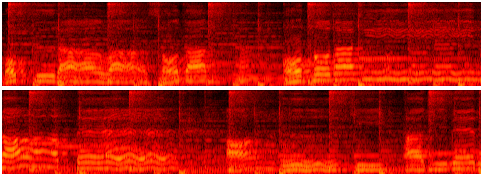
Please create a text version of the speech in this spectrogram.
僕らは育った大人になって歩き始める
